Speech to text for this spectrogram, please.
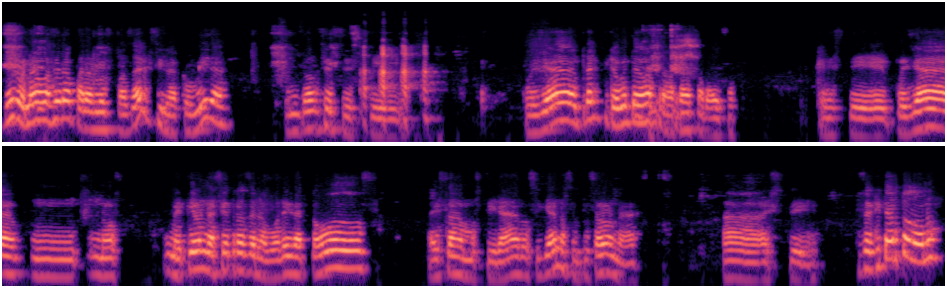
digo, nada más era para los pasajes y la comida. Entonces, este, pues ya prácticamente vamos a trabajar para eso. Este, pues ya mm, nos metieron hacia atrás de la bodega todos, ahí estábamos tirados y ya nos empezaron a, a este, pues a quitar todo, ¿no?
